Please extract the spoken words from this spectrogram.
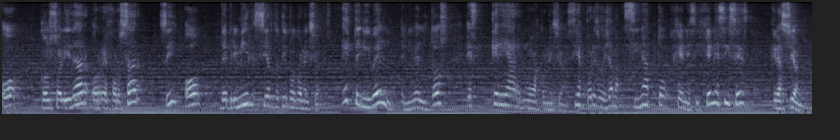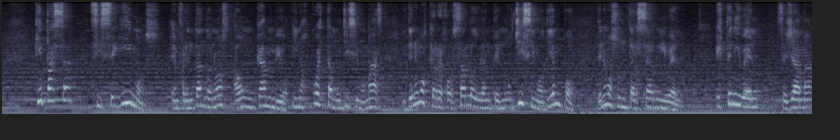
o consolidar o reforzar, ¿sí? O deprimir cierto tipo de conexiones. Este nivel, el nivel 2, es crear nuevas conexiones. Y es por eso que se llama sinaptogénesis. Génesis es creación. ¿Qué pasa si seguimos enfrentándonos a un cambio y nos cuesta muchísimo más y tenemos que reforzarlo durante muchísimo tiempo? Tenemos un tercer nivel. Este nivel se llama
